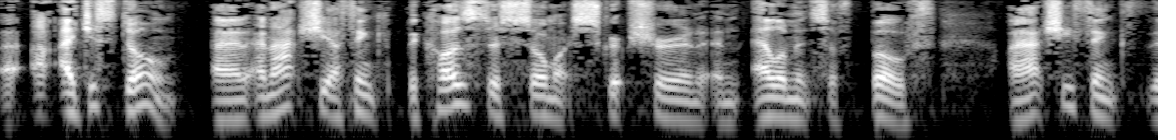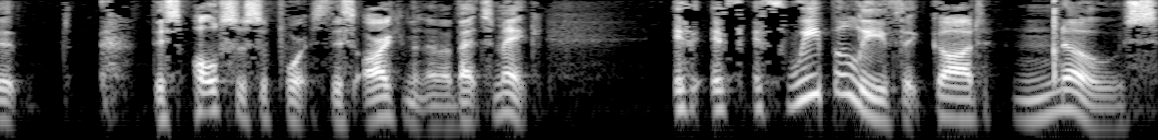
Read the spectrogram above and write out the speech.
I, I just don't. And, and, actually, I think because there's so much scripture and, and elements of both, I actually think that this also supports this argument I'm about to make. If, if, if we believe that God knows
